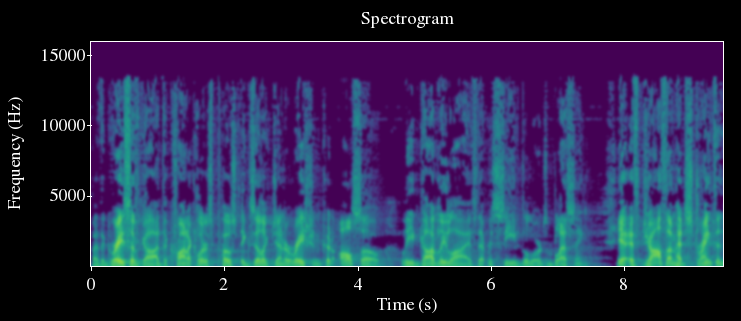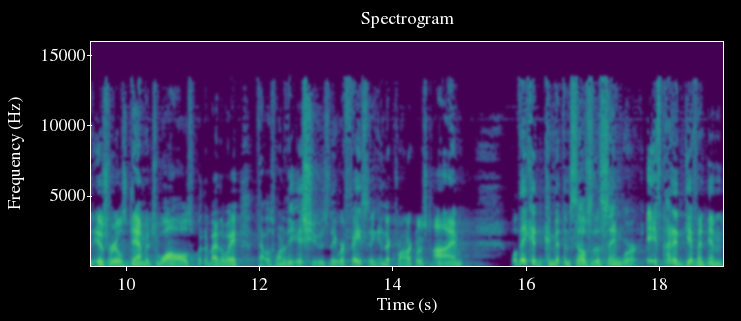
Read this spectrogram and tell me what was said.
by the grace of God, the chronicler's post exilic generation could also lead godly lives that received the Lord's blessing. Yeah, if Jotham had strengthened Israel's damaged walls, but by the way, that was one of the issues they were facing in the chronicler's time, well, they could commit themselves to the same work. If God had given him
